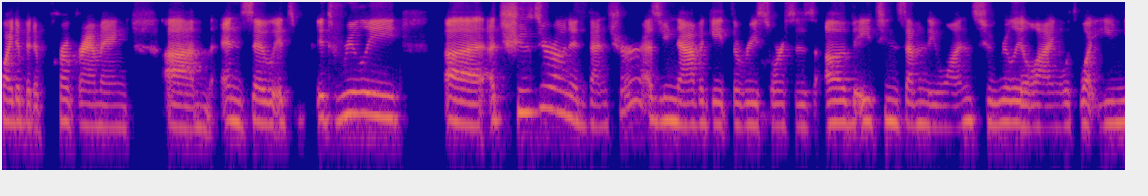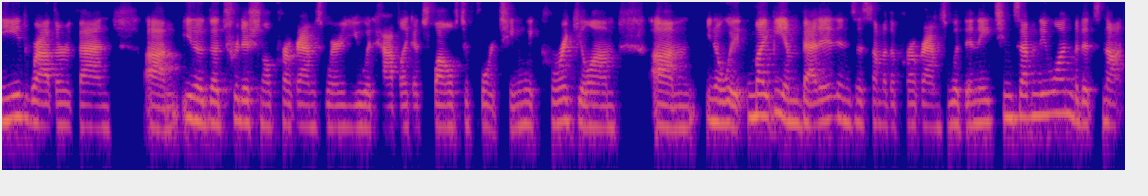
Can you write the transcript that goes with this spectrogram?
quite a bit of programming. Um, and so it's it's really uh, a choose your own adventure as you navigate the resources of 1871 to really align with what you need rather than um, you know the traditional programs where you would have like a 12 to 14 week curriculum. Um, you know it might be embedded into some of the programs within 1871 but it's not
